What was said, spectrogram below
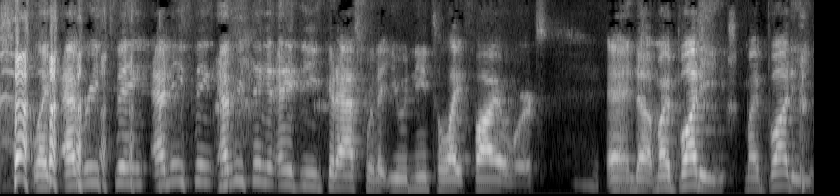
like everything, anything, everything, and anything you could ask for that you would need to light fireworks. And uh, my buddy, my buddy,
